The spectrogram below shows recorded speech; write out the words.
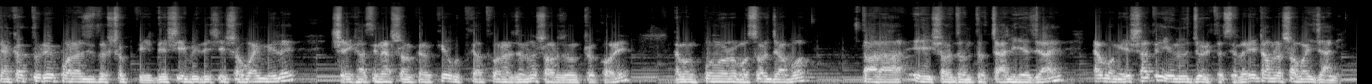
একাত্তরে পরাজিত শক্তি, দেশি বিদেশি সবাই মিলে শেখ হাসিনা সরকারকে উৎখাত করার জন্য ষড়যন্ত্র করে এবং পনেরো বছর যাবৎ তারা এই ষড়যন্ত্র চালিয়ে যায় এবং এর সাথে ইউনুস জড়িত ছিল। এটা আমরা সবাই জানি।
